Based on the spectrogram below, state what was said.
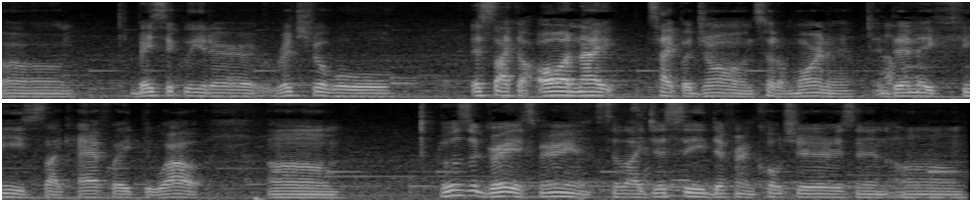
um, basically their ritual. It's like an all night type of John to the morning, and then they feast like halfway throughout. Um, it was a great experience to like just see different cultures and um,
